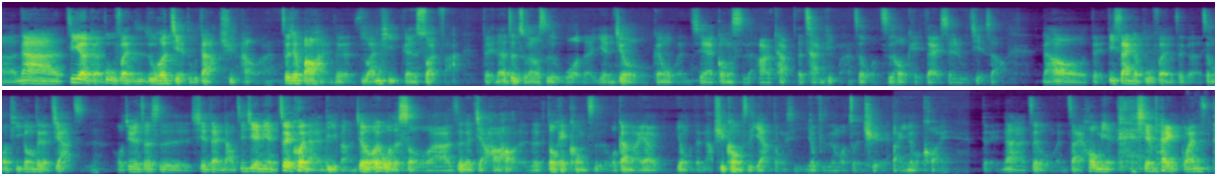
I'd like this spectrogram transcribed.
呃，那第二个部分是如何解读大脑讯号啊？这就包含这个软体跟算法。对，那这主要是我的研究跟我们现在公司 RTop 的产品嘛，这我之后可以再深入介绍。然后，对第三个部分，这个怎么提供这个价值？我觉得这是现在脑机界面最困难的地方。就我的手啊，这个脚好好的，这都可以控制，我干嘛要用我的脑去控制一样东西？又不是那么准确，反应那么快。对，那这我们在后面 先卖个关子，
